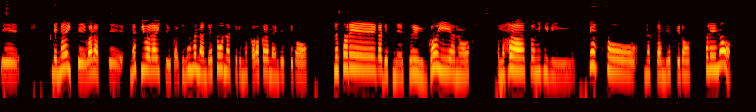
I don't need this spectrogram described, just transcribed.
て、で、泣いて、笑って、泣き笑いっていうか、自分がなんでそうなってるのかわからないんですけど、で、それがですね、すごい、あの、あの、ハートに響いて、そうなったんですけど、それの、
